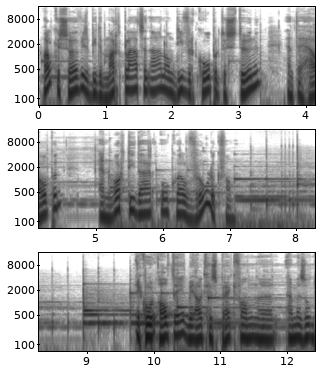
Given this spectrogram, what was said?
Welke service bieden marktplaatsen aan om die verkoper te steunen en te helpen? En wordt die daar ook wel vrolijk van? Ik hoor altijd bij elk gesprek van uh, Amazon,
